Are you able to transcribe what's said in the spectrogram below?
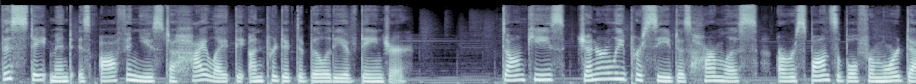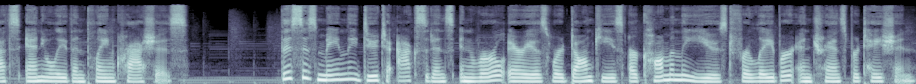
This statement is often used to highlight the unpredictability of danger. Donkeys, generally perceived as harmless, are responsible for more deaths annually than plane crashes. This is mainly due to accidents in rural areas where donkeys are commonly used for labor and transportation.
